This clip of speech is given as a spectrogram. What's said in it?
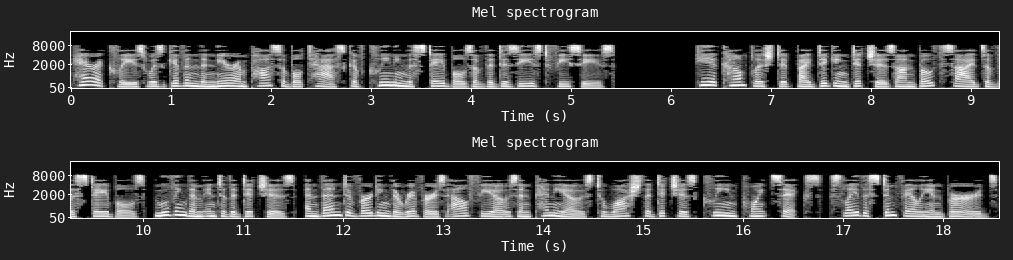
Heracles was given the near impossible task of cleaning the stables of the diseased feces. He accomplished it by digging ditches on both sides of the stables, moving them into the ditches, and then diverting the rivers Alpheos and Penios to wash the ditches clean. Point 6. Slay the Stymphalian birds.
